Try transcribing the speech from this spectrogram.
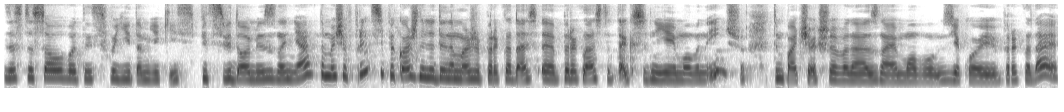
застосовувати свої там якісь підсвідомі знання, тому що в принципі кожна людина може перекладати, е, перекласти текст однієї мови на іншу, тим паче, якщо вона знає мову, з якої перекладає.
